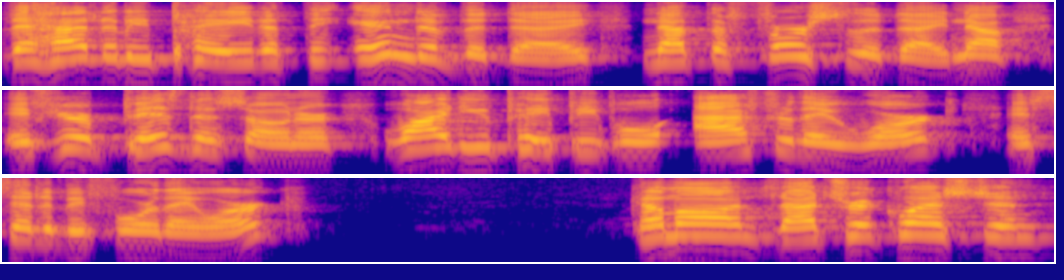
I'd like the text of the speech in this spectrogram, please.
they had to be paid at the end of the day, not the first of the day. Now, if you're a business owner, why do you pay people after they work instead of before they work? Come on, it's not a trick question.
